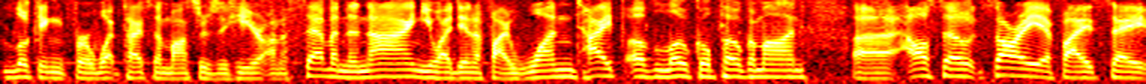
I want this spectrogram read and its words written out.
looking for what types of monsters are here, on a seven to nine, you identify one type of local Pokemon. Uh, also, sorry if I say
